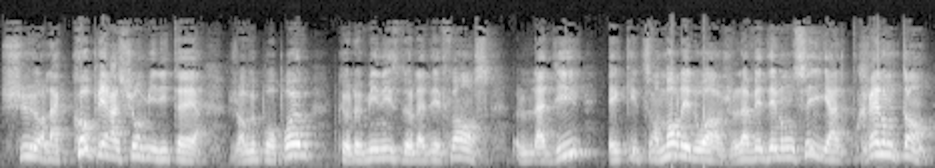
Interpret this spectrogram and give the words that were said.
sur la coopération militaire. J'en veux pour preuve que le ministre de la Défense l'a dit et qu'il s'en mord les doigts. Je l'avais dénoncé il y a très longtemps,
